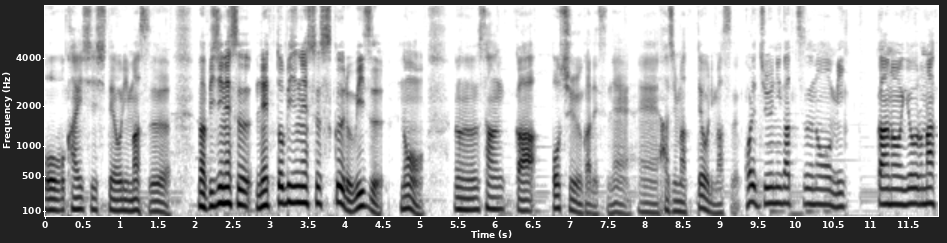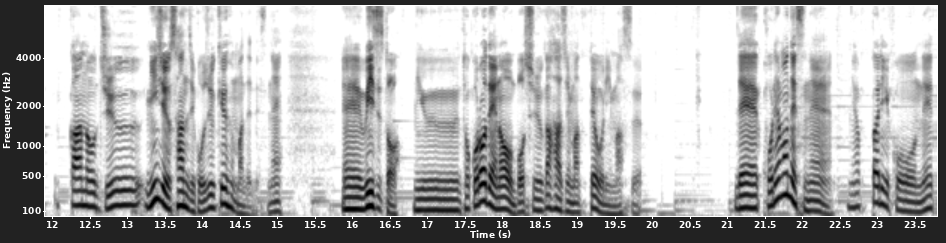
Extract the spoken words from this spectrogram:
応募開始しております。まあ、ビジネス、ネットビジネススクール Wiz の、うん、参加募集がですね、えー、始まっております。これ12月の3日の夜中の10 23時59分までですね、えー、Wiz というところでの募集が始まっております。で、これもですね、やっぱりこう、ネッ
